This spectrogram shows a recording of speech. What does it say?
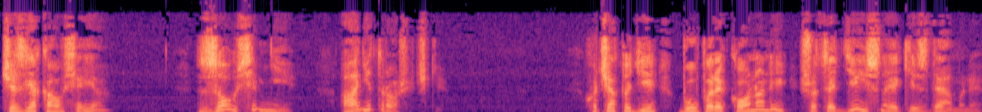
Чи злякався я? Зовсім ні, ані трошечки. Хоча тоді був переконаний, що це дійсно якісь демони,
